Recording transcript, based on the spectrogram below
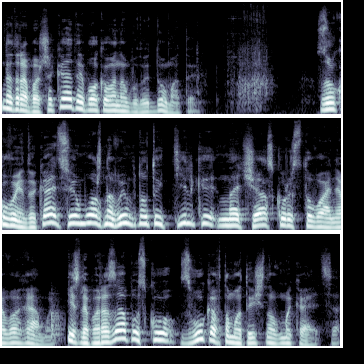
Не треба чекати, поки вони будуть думати. Звукову індикацію можна вимкнути тільки на час користування вагами. Після перезапуску звук автоматично вмикається.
